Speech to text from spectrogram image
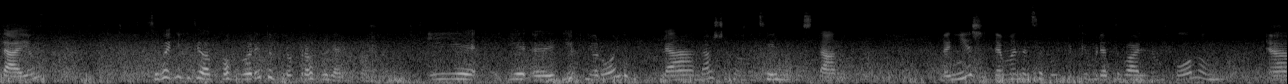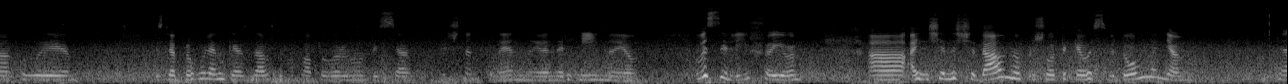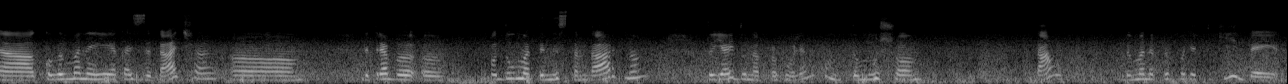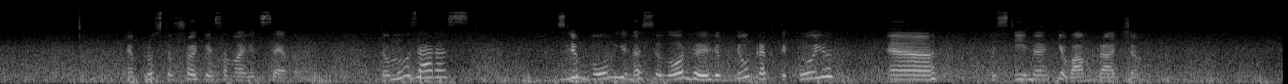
Вітаю! Сьогодні хотіла б поговорити про прогулянку і е, їхню роль для нашого емоційного стану. Раніше для мене це був таким рятувальним колом, е, коли після прогулянки я завжди могла повернутися більш натхненною, енергійною, веселішою. А ще нещодавно прийшло таке усвідомлення, е, коли в мене є якась задача, де треба е, подумати нестандартно, то я йду на прогулянку, тому що там до мене приходять такі ідеї. Я просто в шокі сама від себе. Тому зараз з любов'ю, насолодою люблю, практикую е, постійно і вам раджу.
